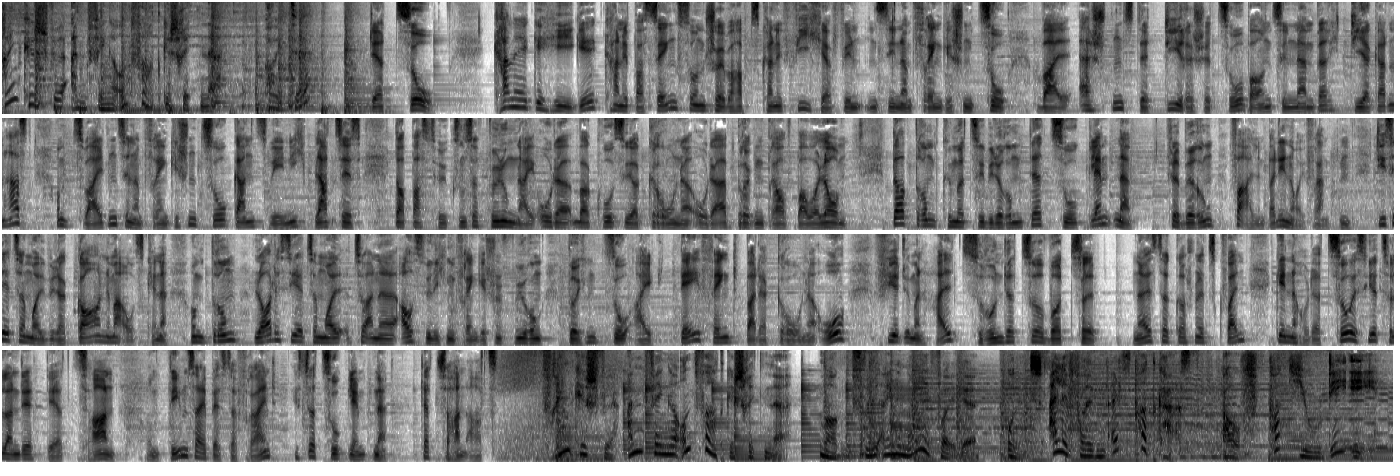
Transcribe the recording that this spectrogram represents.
Fränkisch für Anfänger und Fortgeschrittene. Heute Der Zoo. Keine Gehege, keine Bassins und schon überhaupt keine Viecher finden Sie in einem fränkischen Zoo, weil erstens der tierische Zoo bei uns in Nürnberg Tiergarten hast und zweitens in einem fränkischen Zoo ganz wenig Platz ist. Da passt höchstens eine Füllung rein oder ja Krone oder eine Brückenbraufbauer lohn. Darum kümmert sich wiederum der Zoo Klempner. Verwirrung, vor allem bei den Neufranken, die sie jetzt einmal wieder gar nicht mehr auskennen. Und drum lade sie jetzt einmal zu einer ausführlichen fränkischen Führung durch den Zoo-Ei. Der fängt bei der Krone an, führt über den Hals runter zur Wurzel. Na, ist der Goschen jetzt gefallen? Genau, der Zoo ist hierzulande der Zahn. Und dem sei bester Freund ist der Zooklempner, der Zahnarzt. Fränkisch für Anfänger und Fortgeschrittene. Morgen früh eine neue Folge. Und alle Folgen als Podcast auf q.de.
